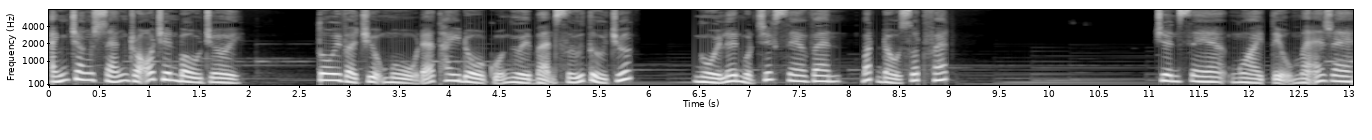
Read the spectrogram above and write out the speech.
ánh trăng sáng rõ trên bầu trời. Tôi và triệu mù đã thay đồ của người bạn xứ từ trước, ngồi lên một chiếc xe van, bắt đầu xuất phát. Trên xe, ngoài tiểu mã ra,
